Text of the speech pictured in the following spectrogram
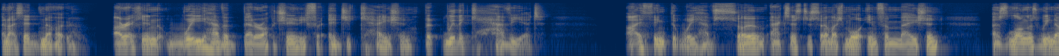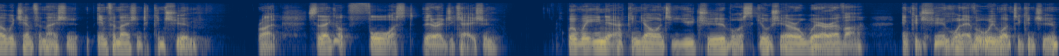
And I said, no, I reckon we have a better opportunity for education, but with a caveat. I think that we have so access to so much more information as long as we know which information information to consume. Right. So they got forced their education. Where we now can go onto YouTube or Skillshare or wherever and consume whatever we want to consume.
